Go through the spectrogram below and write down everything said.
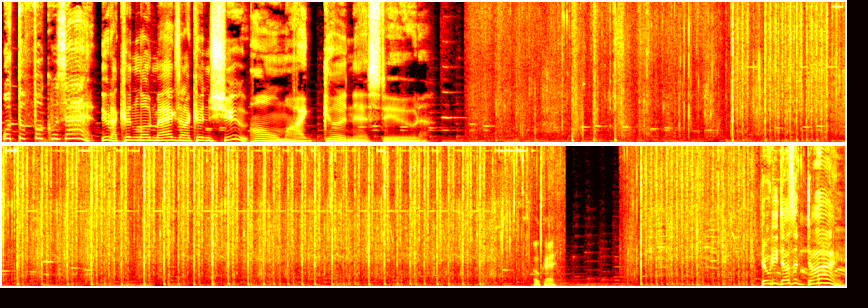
What the fuck was that? Dude, I couldn't load mags and I couldn't shoot. Oh my goodness, dude. Okay. Dude, he doesn't die.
